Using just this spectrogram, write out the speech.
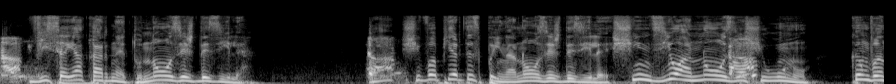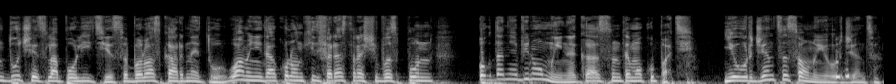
Da. vi se ia carnetul 90 de zile. Da. Și vă pierdeți pâinea 90 de zile. Și în ziua 91, da. când vă duceți la poliție să vă luați carnetul, oamenii de acolo închid fereastra și vă spun Bogdane, vină mâine, că azi suntem ocupați. E urgență sau nu e urgență?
